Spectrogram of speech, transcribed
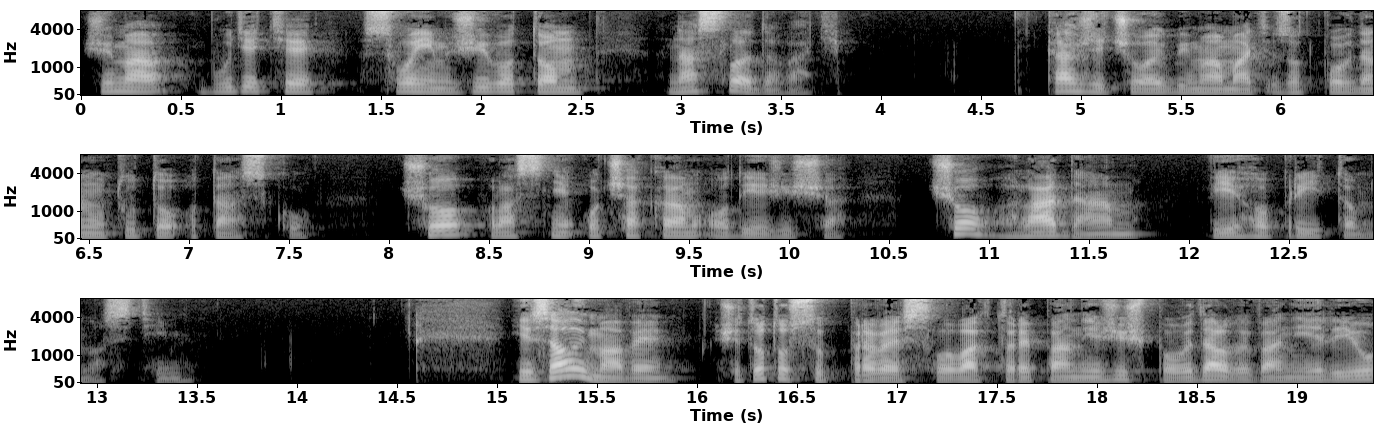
že ma budete svojim životom nasledovať? Každý človek by mal mať zodpovedanú túto otázku. Čo vlastne očakávam od Ježiša? Čo hľadám v jeho prítomnosti? Je zaujímavé, že toto sú prvé slova, ktoré pán Ježiš povedal v Evanieliu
